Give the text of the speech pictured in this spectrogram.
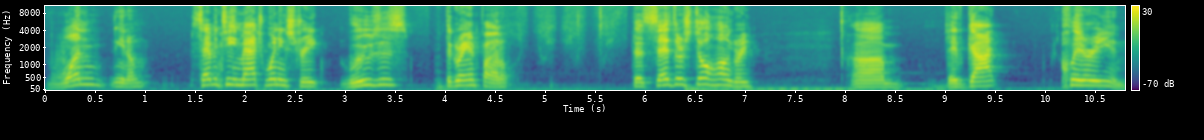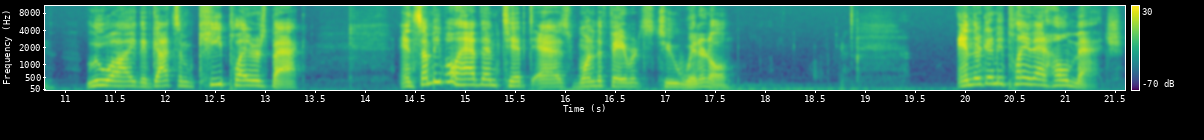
one, you know, 17 match winning streak, loses the grand final, that says they're still hungry. Um, they've got Cleary and Luai. They've got some key players back. And some people have them tipped as one of the favorites to win it all. And they're going to be playing that home match.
